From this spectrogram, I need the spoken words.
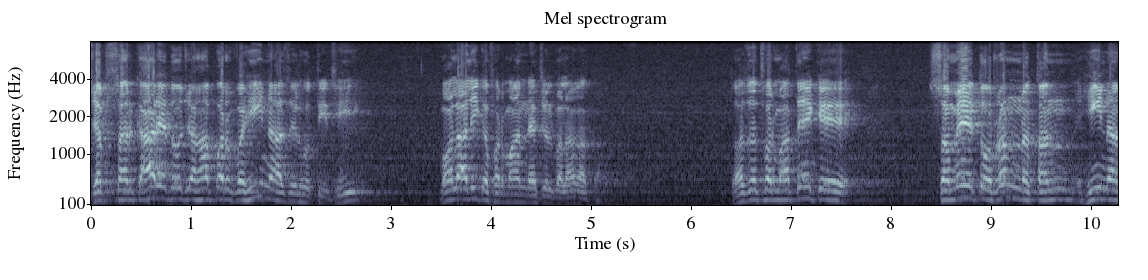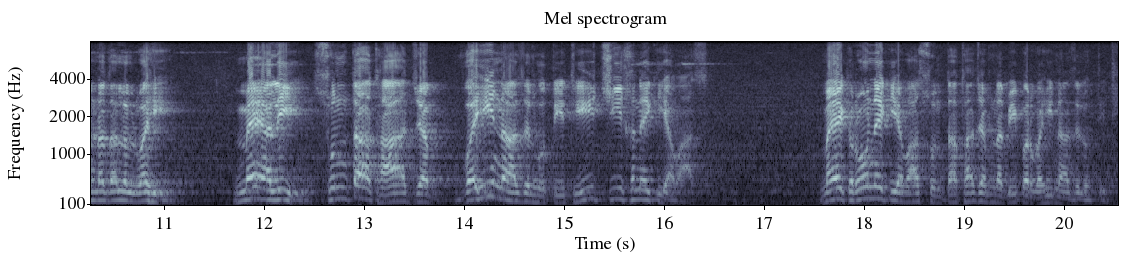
جب سرکار دو جہاں پر وہی نازل ہوتی تھی مولا علی کا فرمان نیج البلاغا کا۔ تو حضرت فرماتے ہیں کہ سمے تو رن تن ہی نہ ندل الوحی۔ میں علی سنتا تھا جب وہی نازل ہوتی تھی چیخنے کی آواز۔ میں ایک رونے کی آواز سنتا تھا جب نبی پر وہی نازل ہوتی تھی۔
